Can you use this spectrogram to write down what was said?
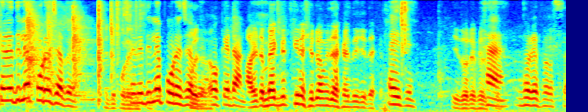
ছেড়ে দিলে পড়ে যাবে। এই যে পরে ছেড়ে দিলে পড়ে যাবে। ওকে ডান আর এটা ম্যাগনেট কিনা সেটা আমি দেখাই দিই যে দেখেন। এই যে। এই ধরে ফেলছি। হ্যাঁ ধরে ফেলছে।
